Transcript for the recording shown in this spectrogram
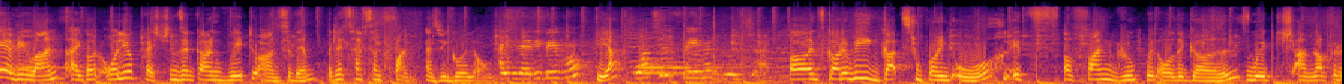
everyone. I got all your questions and can't wait to answer them. But let's have some fun as we go along. Are you ready, Bebo? Yeah. What's your favorite group chat? Uh, it's gotta be Guts 2.0. It's a fun group with all the girls, which I'm not gonna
